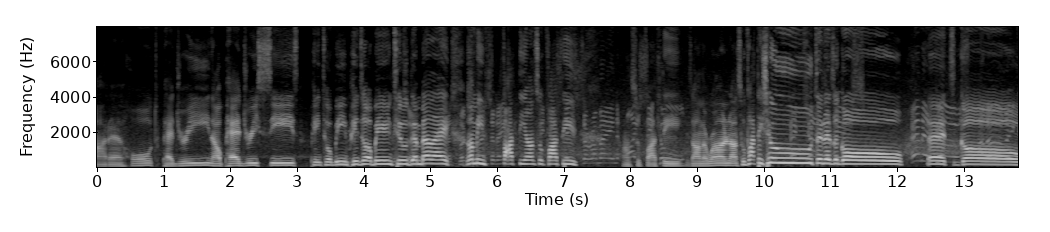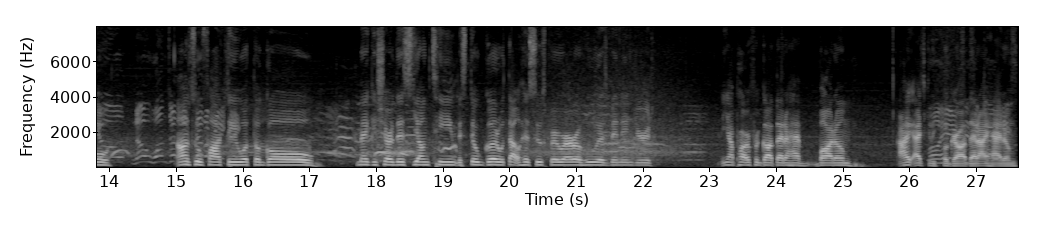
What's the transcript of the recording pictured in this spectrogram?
Araujo to Pedri. Now Pedri sees Pinto Bean, Pinto Bean to Dembele. I mean Fati, Ansu Fati. Ansu Fati is on the run. Ansu Fati shoots and it's a goal. Let's go. Ansu Fati with the goal. Making sure this young team is still good without Jesus Ferreira who has been injured. Yeah, I probably forgot that I had bought him. I actually forgot that I had him.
